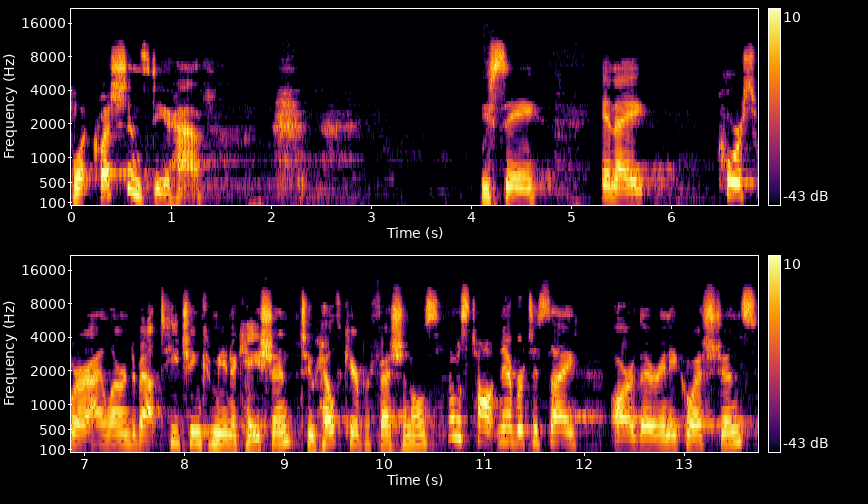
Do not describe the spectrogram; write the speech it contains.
What questions do you have? You see, in a course where I learned about teaching communication to healthcare professionals, I was taught never to say, Are there any questions?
